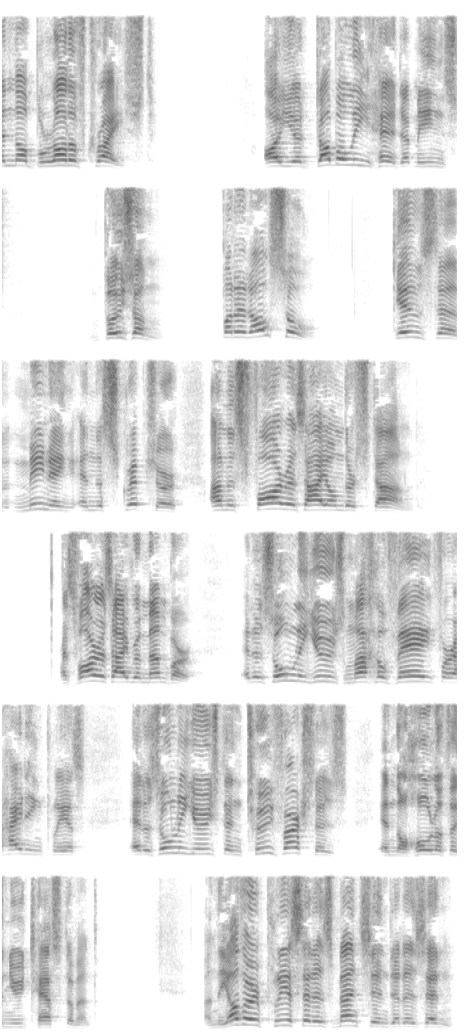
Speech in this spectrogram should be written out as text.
in the blood of Christ? Are you doubly hid? It means bosom, but it also gives the meaning in the scripture. And as far as I understand, as far as I remember, it is only used, machave, for hiding place. It is only used in two verses in the whole of the New Testament. And the other place it is mentioned, it is in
